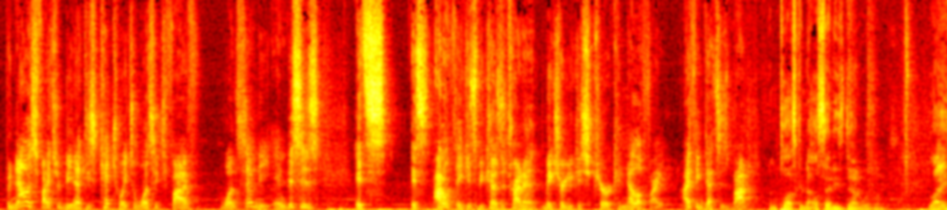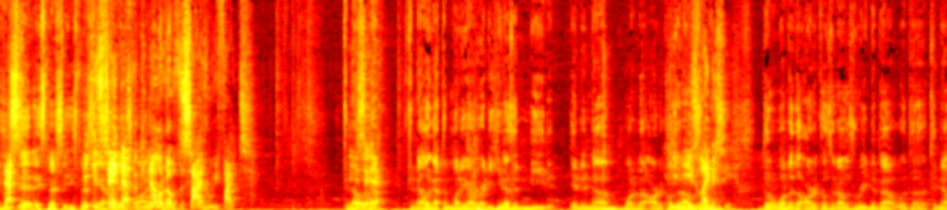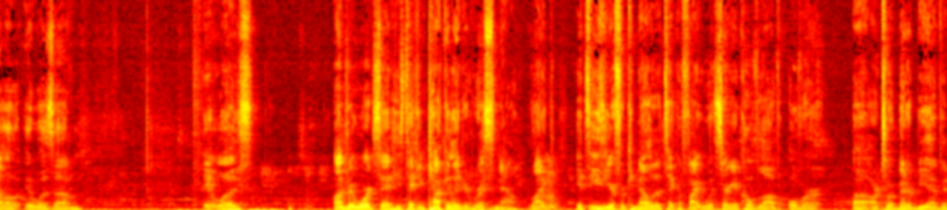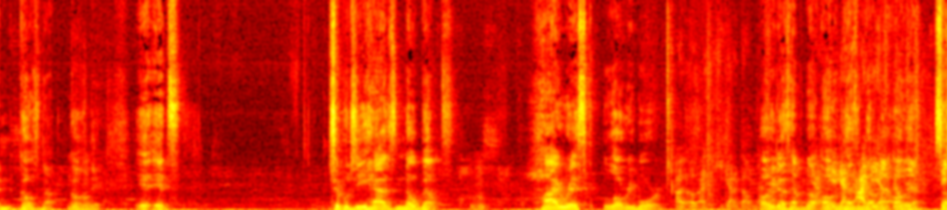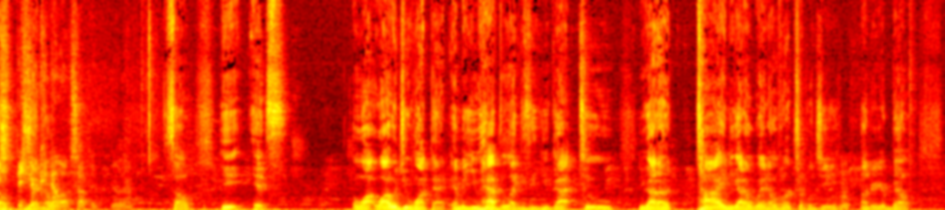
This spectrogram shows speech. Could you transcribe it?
But now his fights are being at these catch weights of 165, 170, and this is it's it's. I don't think it's because to try to make sure you can secure a Canelo fight. I think that's his body. And plus, Canelo said he's done with him. Like he That's the- said, especially He can say that, but fight, Canelo don't decide who he fights. Canelo say got Canelo got the money already. He doesn't need it. And in um, one of the articles He that I was reading- legacy. The one of the articles that I was reading about with uh, Canelo, it was um, it was Andre Ward said he's taking calculated risks now. Like Mm-hmm. it's easier for Canelo to take a fight with Sergey Kovalev over uh, Artur Beterbiev and Gozdak. Mm-hmm. Gozdik. It, it's Triple G has no belts. Mm-hmm. High risk, low reward. I, oh, I think he got a belt. Now. Oh, he does have a belt. Yeah, oh, he he got has the a belt now. belt. Oh, yeah. So they he stripped had no- Canelo of something. You know? So he, it's why, why would you want that? I mean, you have the legacy. You got two. You got a tie and you got a win over a Triple G Mm-hmm. under your belt.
